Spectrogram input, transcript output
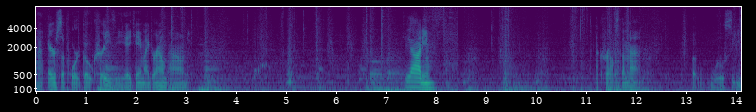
That air support go crazy, aka my ground pound. Got him. Across the map. But we'll see.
